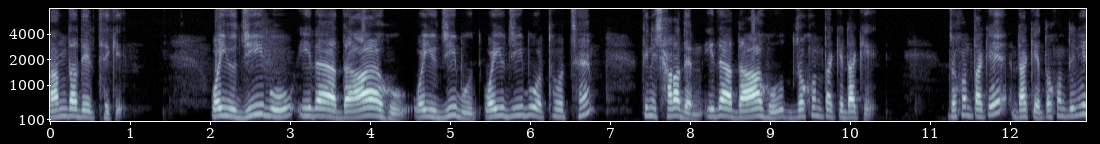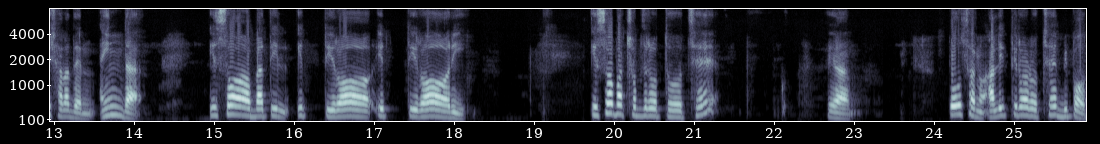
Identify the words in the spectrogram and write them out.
বান্দাদের থেকে। ওয়াইউজিবু ইদা দাহু ওয়াইউজিবু ওয়াইউজিবু অর্থ হচ্ছে তিনি সাড়া দেন। ইদা দাহু, যখন তাকে ডাকে, যখন তাকে ডাকে, তখন তিনি সাড়া দেন। ইন্দা ইসবাতিল ইত্তির, ইত্তিররি। ইসবাত শব্দের অর্থ হচ্ছে পৌঁছানো। আলিত্তিরর হচ্ছে বিপদ।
